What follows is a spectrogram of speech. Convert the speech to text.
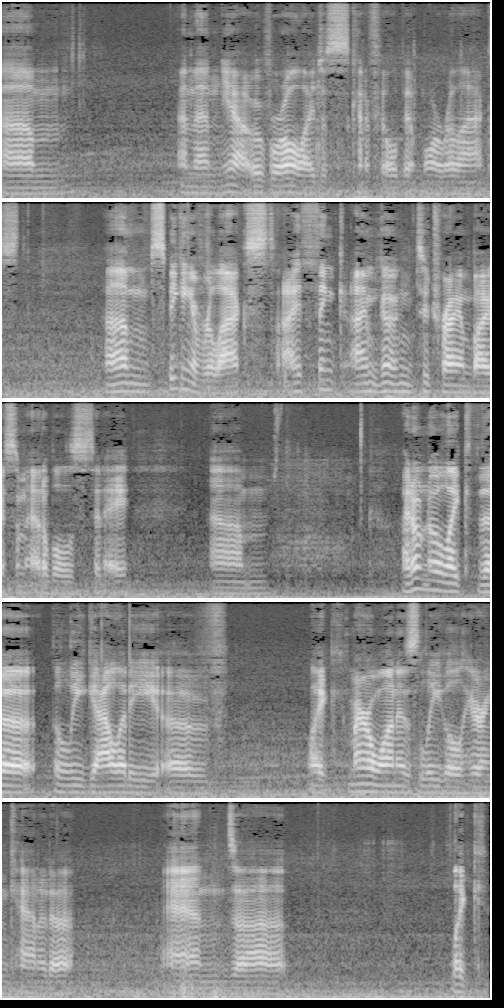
Um, and then, yeah, overall, I just kind of feel a bit more relaxed. Um, speaking of relaxed, I think I'm going to try and buy some edibles today. Um, I don't know, like the the legality of like marijuana is legal here in Canada, and uh, like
